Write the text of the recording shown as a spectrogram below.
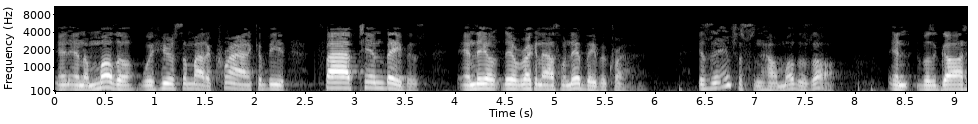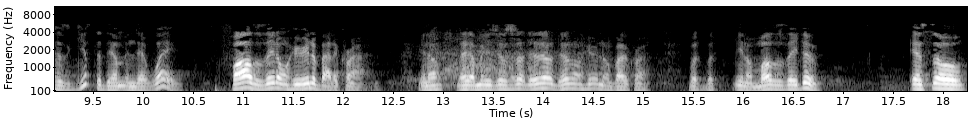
and, and a mother will hear somebody crying. It can be five, ten babies, and they'll they'll recognize when their baby crying. It's interesting how mothers are. And but God has gifted them in that way. Fathers, they don't hear anybody crying. You know, they, I mean, just they don't, they don't hear nobody crying. But but you know, mothers they do. And so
